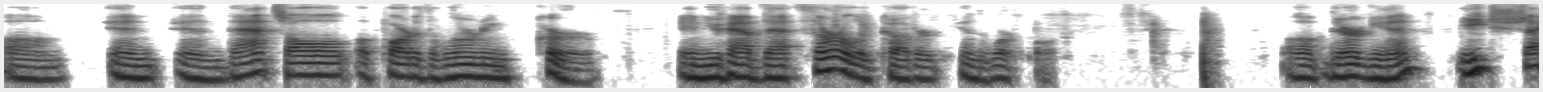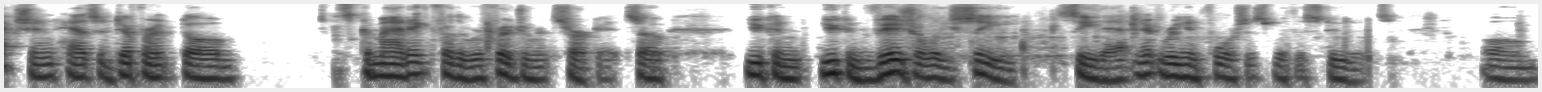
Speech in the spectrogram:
Um, and, and that's all a part of the learning curve. And you have that thoroughly covered in the workbook. Uh, there again, each section has a different um, schematic for the refrigerant circuit. So you can, you can visually see, see that and it reinforces with the students. Um,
